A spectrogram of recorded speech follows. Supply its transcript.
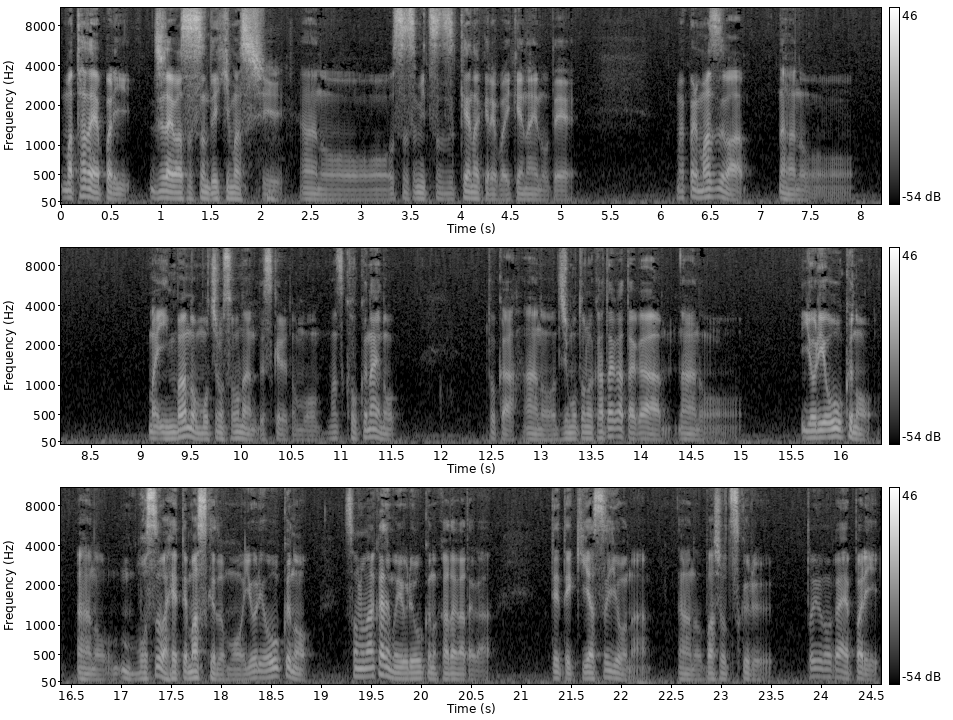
まあ、ただやっぱり時代は進んでいきますし、あの進み続けなければいけないので、まあやっぱりまずはあの、まあ、インバウンドももちろんそうなんですけれどもまず国内のとかあの地元の方々があのより多くのあの母数は減ってますけどもより多くのその中でもより多くの方々が出てきやすいようなあの場所を作るというのがやっぱり、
